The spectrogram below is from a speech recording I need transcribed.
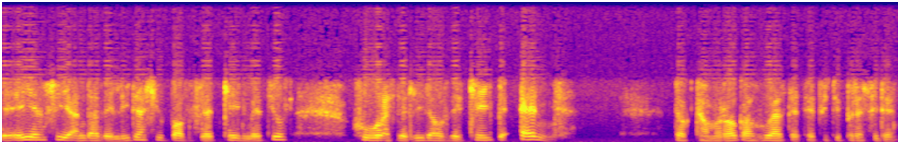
The ANC, under the leadership of Z.K. Matthews, who was the leader of the Cape, and Dr. Moroka, who was the deputy president.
